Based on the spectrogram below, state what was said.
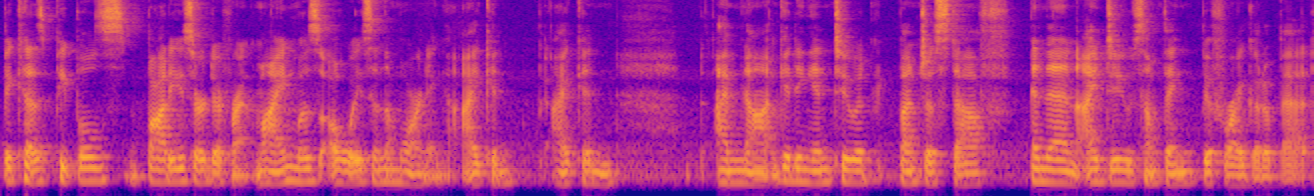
because people's bodies are different. Mine was always in the morning. I could I could I'm not getting into a bunch of stuff, and then I do something before I go to bed.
